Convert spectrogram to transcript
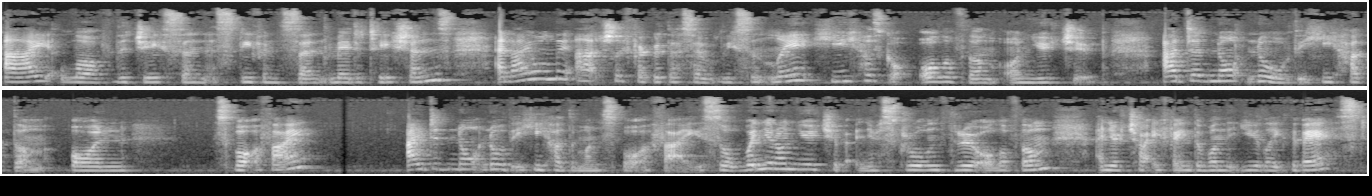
I love the Jason Stephenson meditations and I only actually figured this out recently. He has got all of them on YouTube. I did not know that he had them on Spotify I did not know that he had them on Spotify. So when you're on YouTube and you're scrolling through all of them and you're trying to find the one that you like the best,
